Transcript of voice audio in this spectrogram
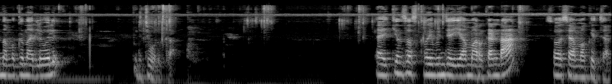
നമുക്ക് നല്ലപോലെ പിടിച്ചു കൊടുക്കാം. ലൈക്കും സബ്സ്ക്രൈബും ചെയ്യാൻ മറക്കണ്ട. ശോശാമ്മ കിച്ചൺ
